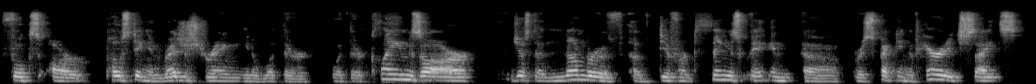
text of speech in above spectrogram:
folks are posting and registering, you know, what their what their claims are, just a number of, of different things in uh, respecting of heritage sites.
